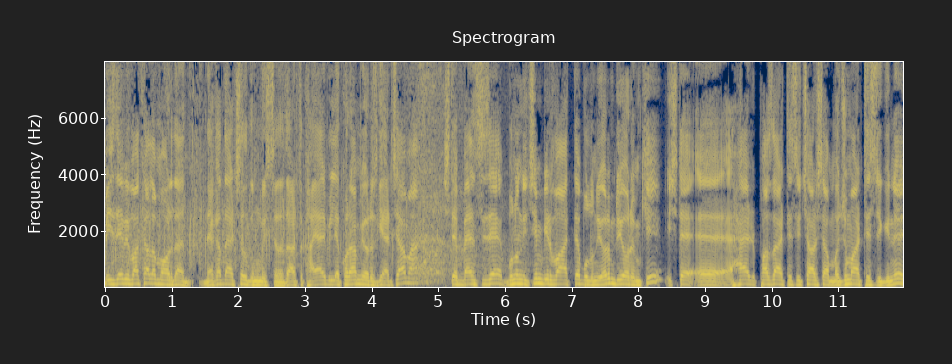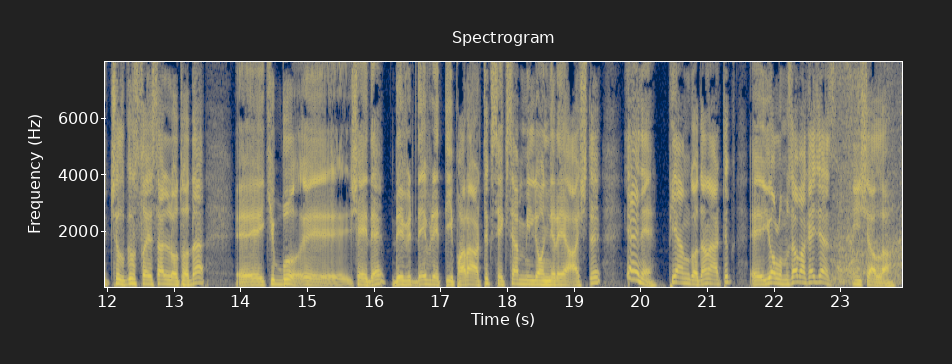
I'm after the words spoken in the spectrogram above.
Biz de bir bakalım oradan. Ne kadar çılgınmışsınız. Artık hayal bile kuramıyoruz gerçi ama işte ben size bunun için bir vaatte bulunuyorum. Diyorum ki işte e, her pazartesi çarşamba cumartesi günü çılgın sayısal lotoda e, ki bu e, şeyde devir devrettiği para artık 80 milyon liraya aştı. Yani piyangodan artık e, yolumuza bakacağız inşallah.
